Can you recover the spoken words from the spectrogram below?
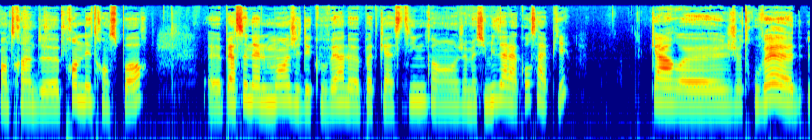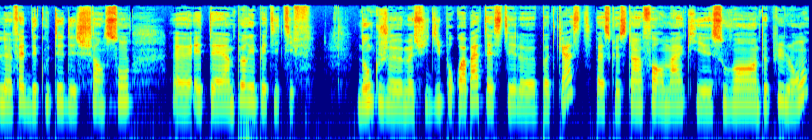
en train de prendre les transports. Euh, personnellement, j'ai découvert le podcasting quand je me suis mise à la course à pied car euh, je trouvais euh, le fait d'écouter des chansons euh, était un peu répétitif. Donc je me suis dit pourquoi pas tester le podcast? Parce que c'est un format qui est souvent un peu plus long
